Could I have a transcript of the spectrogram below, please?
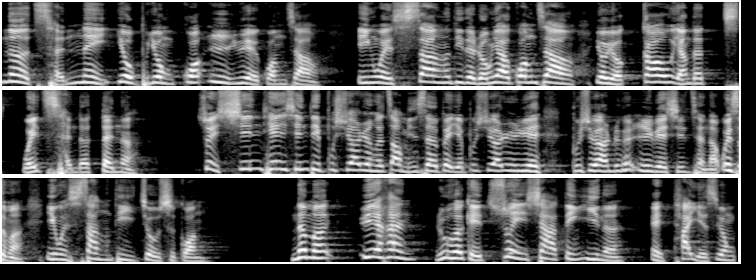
那城内又不用光日月光照，因为上帝的荣耀光照，又有羔羊的围城的灯呢。所以新天新地不需要任何照明设备，也不需要日月，不需要那个日月星辰啊。为什么？因为上帝就是光。那么约翰如何给罪下定义呢？诶，他也是用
